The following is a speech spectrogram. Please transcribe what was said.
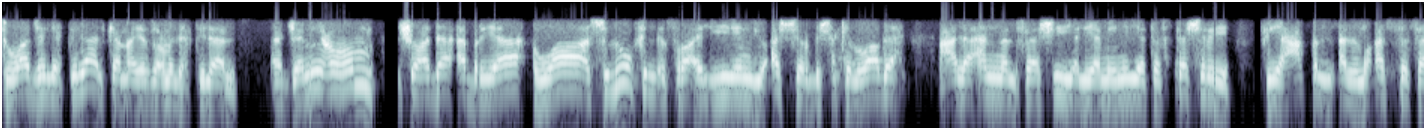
تواجه الاحتلال كما يزعم الاحتلال. جميعهم شهداء أبرياء وسلوك الإسرائيليين يؤشر بشكل واضح على أن الفاشية اليمينية تستشري في عقل المؤسسة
